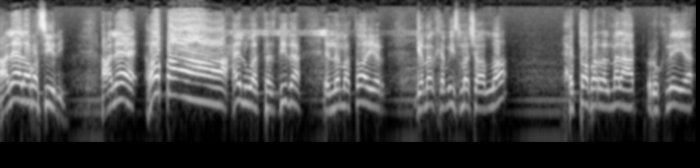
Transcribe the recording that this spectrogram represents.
علاء الأباصيري. علاء هوبا! حلوة التسديدة. إنما طاير جمال خميس ما شاء الله. حطها بره الملعب. ركنية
